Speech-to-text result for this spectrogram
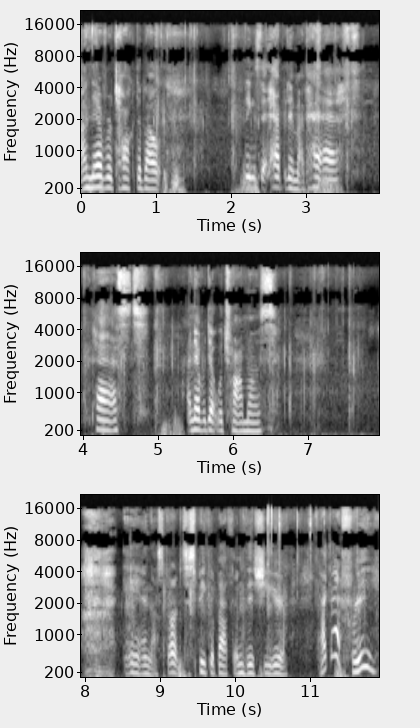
I never talked about things that happened in my past. Past. I never dealt with traumas. And I started to speak about them this year. I got free.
